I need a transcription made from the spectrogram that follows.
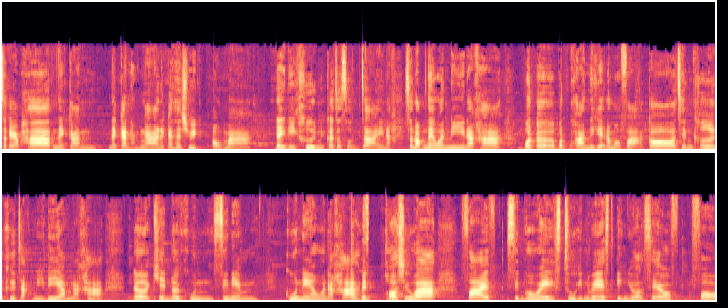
ศักยภาพในการในการทำงานในการใช้ชีวิตออกมา ได้ดีขึ้นก็จะสนใจนะสำหรับในวันนี้นะคะ บทบทความที่เกดเอามาฝากก็เช่นเคยคือจากมีเดียมนะคะเเขียนโดยคุณซีเนมกูเนลนะคะเป็นข้อชื่อว่า five simple ways to invest in yourself for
